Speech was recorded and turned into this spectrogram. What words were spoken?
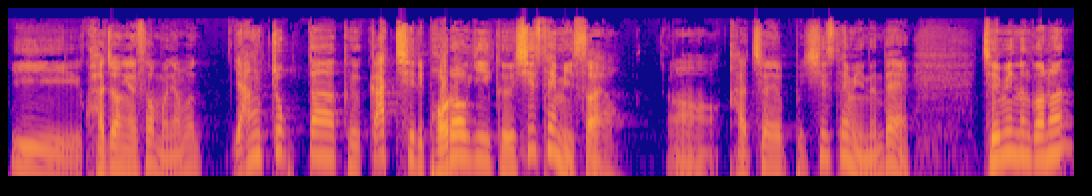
이 과정에서 뭐냐면 양쪽 다 그 까칠이 버럭이 그 시스템이 있어요. 어, 가치 시스템이 있는데 재밌는 거는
